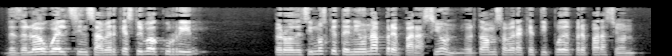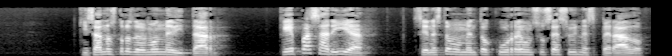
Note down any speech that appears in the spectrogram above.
desde luego él sin saber que esto iba a ocurrir, pero decimos que tenía una preparación, y ahorita vamos a ver a qué tipo de preparación, quizá nosotros debemos meditar ¿Qué pasaría si en este momento ocurre un suceso inesperado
